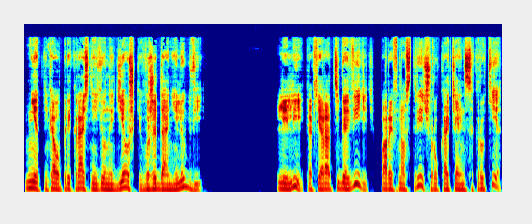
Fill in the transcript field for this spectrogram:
Нет никого прекраснее юной девушки в ожидании любви. Лили, как я рад тебя видеть, порыв навстречу, рука тянется к руке.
